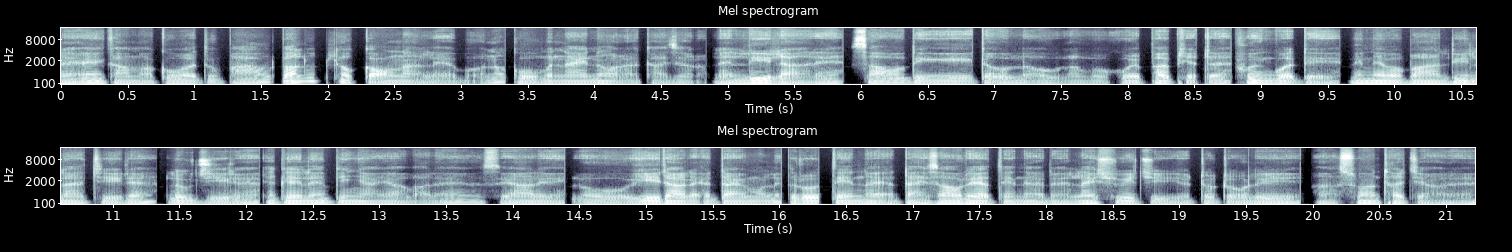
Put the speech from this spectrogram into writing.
တယ်အဲ့ခါမှာကိုကသူဘာဘာလို့တော့ကောင်းလာလဲပေါ့နော်ကိုမနိုင်တော့တာခါကျတော့လည်းလေ့လာတယ်စာအုပ်တွေတုံးလုံးလုံးကိုကိုယ်ဖတ်ဖြစ်တယ်ဖွင့်ွက်တယ်နည်းနည်းပါးပါးလေ့လာကြည့်တယ်လုပ်ကြည့်တယ်တကယ်လည်းပညာရပါတယ်ဆရာတွေဟိုရေးထားတဲ့အတိုင်းပေါ့လေသူတို့သင်တဲ့အတိုင်းစာအုပ်တွေသင်တဲ့အတိုင်းလိုက်ရွှေ့ကြည့်ရတော်တော်လေးစွမ်းထက်ကြတယ်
